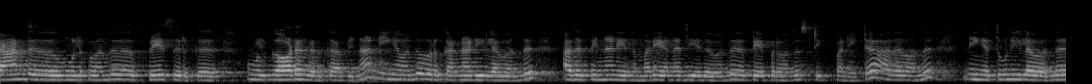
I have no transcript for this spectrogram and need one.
லேண்டு உங்களுக்கு வந்து ஸ்பேஸ் இருக்குது உங்களுக்கு கார்டன் இருக்குது அப்படின்னா நீங்கள் வந்து ஒரு கண்ணாடியில் வந்து அது பின்னாடி இந்த மாதிரி எனர்ஜி இதை வந்து பேப்பரை வந்து ஸ்டிக் பண்ணிவிட்டு அதை வந்து நீங்கள் துணியில் வந்து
